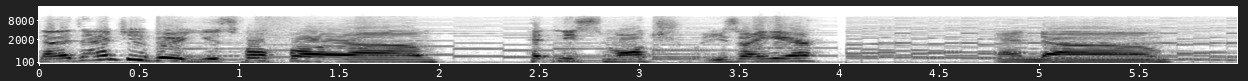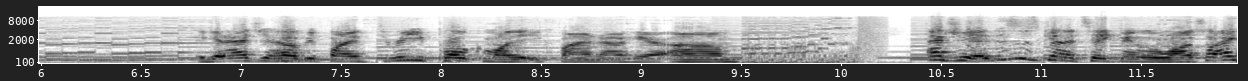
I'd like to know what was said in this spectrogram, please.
now, it's actually very useful for um, hitting these small trees right here. And um, it can actually help you find three Pokemon that you can find out here. Um, actually, this is going to take me a little while, so I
